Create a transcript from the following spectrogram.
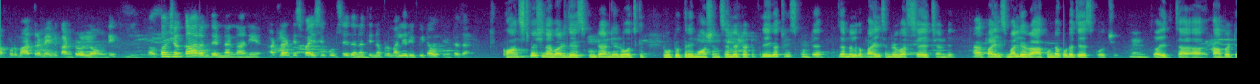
అప్పుడు మాత్రమే ఇవి కంట్రోల్లో ఉండి ఆ, కొంచెం కారం తినడం కానీ అట్లాంటి స్పైసీ ఫుడ్స్ ఏదైనా తిన్నప్పుడు మళ్ళీ రిపీట్ అవుతుంటుందా? కాన్స్టిపేషన్ అవాయిడ్ చేసుకుంటే అండి రోజుకి టూ టు త్రీ మోషన్స్ వెళ్ళేటట్టు ఫ్రీగా చూసుకుంటే జనరల్గా పైల్స్ రివర్స్ చేయొచ్చండి. పైల్స్ మళ్ళీ రాకుండా కూడా చేసుకోవచ్చు. సో ఇది చా- కాబట్టి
